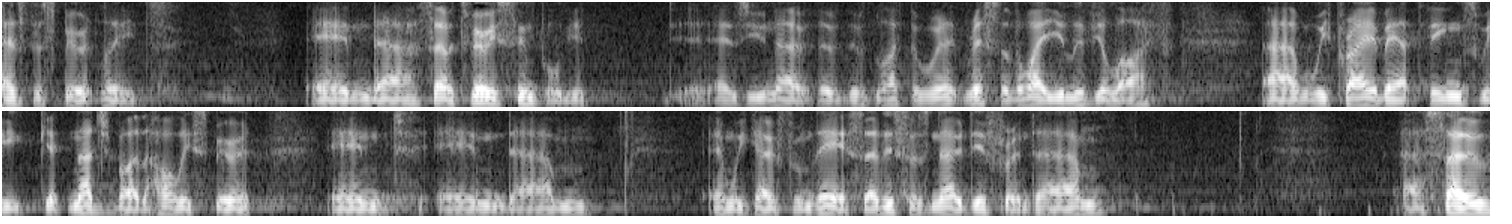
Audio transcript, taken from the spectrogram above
as the Spirit leads. And uh, so it's very simple. You, as you know, the, the, like the rest of the way you live your life, uh, we pray about things, we get nudged by the Holy Spirit, and and um, and we go from there. So this is no different. Um, uh, so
